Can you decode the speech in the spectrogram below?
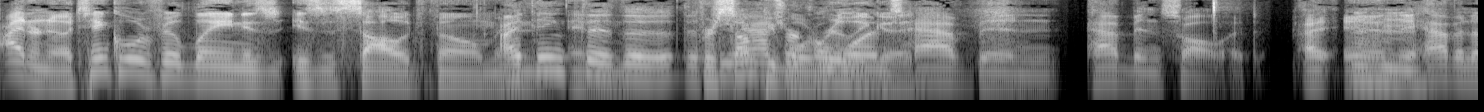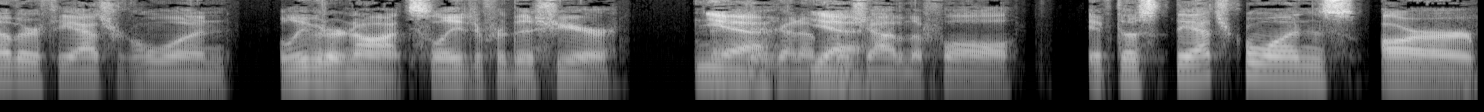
I don't know. Ten Cloverfield Lane is is a solid film. And, I think the the, the for some people really ones good. have been have been solid, I, and mm-hmm. they have another theatrical one. Believe it or not, slated for this year. Yeah, they're going to yeah. push out in the fall. If those theatrical ones are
